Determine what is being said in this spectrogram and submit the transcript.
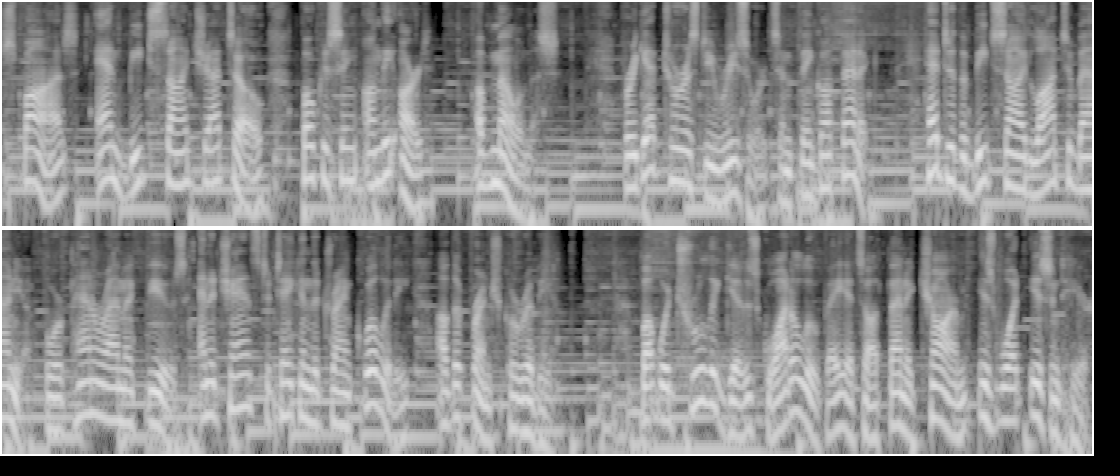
spas, and beachside chateaux focusing on the art of mellowness. Forget touristy resorts and think authentic. Head to the beachside La Toubana for panoramic views and a chance to take in the tranquility of the French Caribbean. But what truly gives Guadeloupe its authentic charm is what isn't here.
